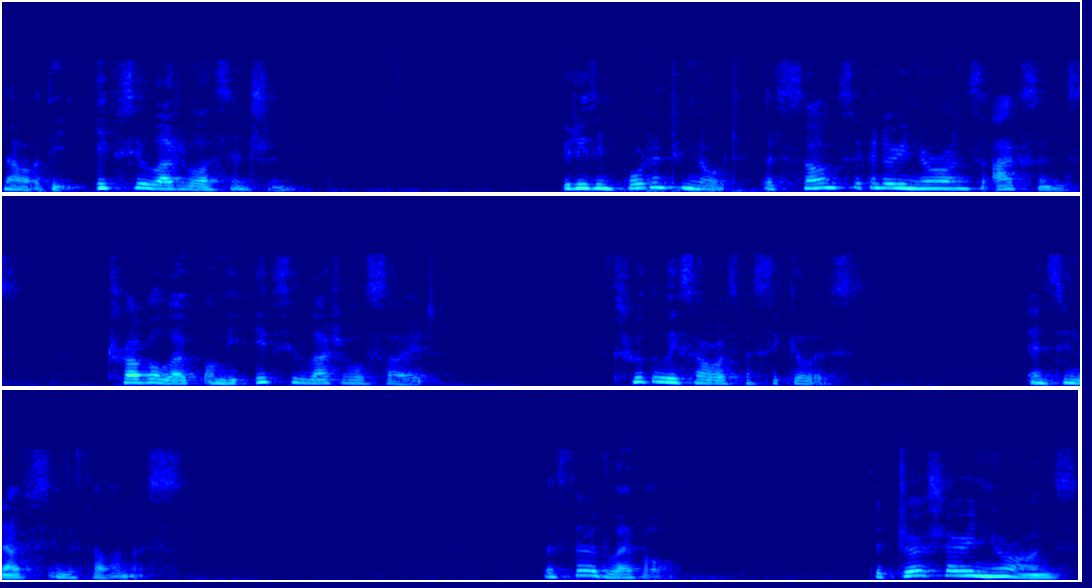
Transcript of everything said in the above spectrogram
Now, the ipsilateral ascension. It is important to note that some secondary neurons' axons travel up on the ipsilateral side through the Lissauer's fasciculus and synapse in the thalamus. The third level, the tertiary neurons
